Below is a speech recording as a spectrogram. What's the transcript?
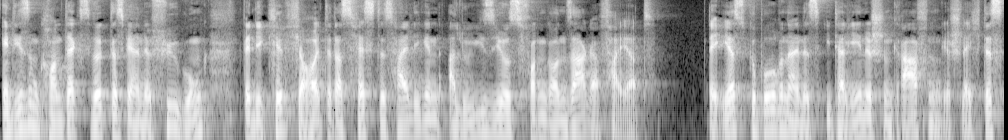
In diesem Kontext wirkt es wie eine Fügung, wenn die Kirche heute das Fest des heiligen Aloysius von Gonzaga feiert. Der Erstgeborene eines italienischen Grafengeschlechtes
